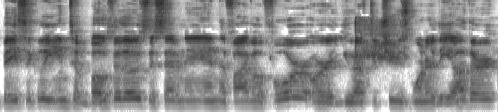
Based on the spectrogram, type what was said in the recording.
basically into both of those, the 7A and the 504, or you have to choose one or the other?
